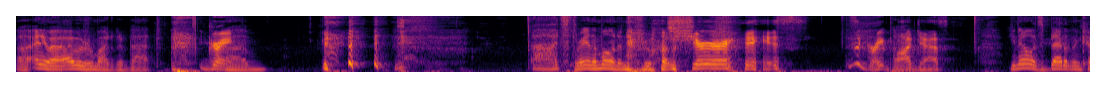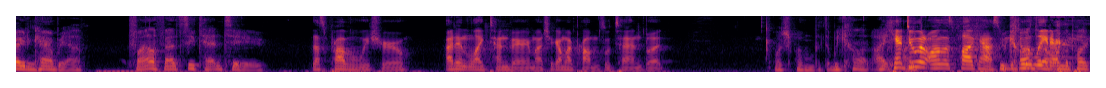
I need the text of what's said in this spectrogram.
uh, anyway, I was reminded of that. Great. Um, Ah, it's three in the morning, everyone. sure is. This is a great Um, podcast. You know what's better than Coheed and Cambria? Final Fantasy X 2. That's probably true. I didn't like 10 very much. I got my problems with 10, but What's your problem with it? We can't. we can't do it on this podcast. We, can do it later. on the pod-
